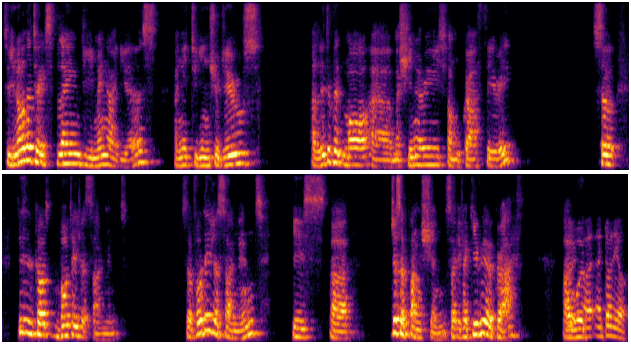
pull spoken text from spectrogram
So in order to explain the main ideas, I need to introduce a little bit more uh, machinery from graph theory. So this is called voltage assignment. So voltage assignment is uh, just a function. So if I give you a graph, I would. Uh, Antonio,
